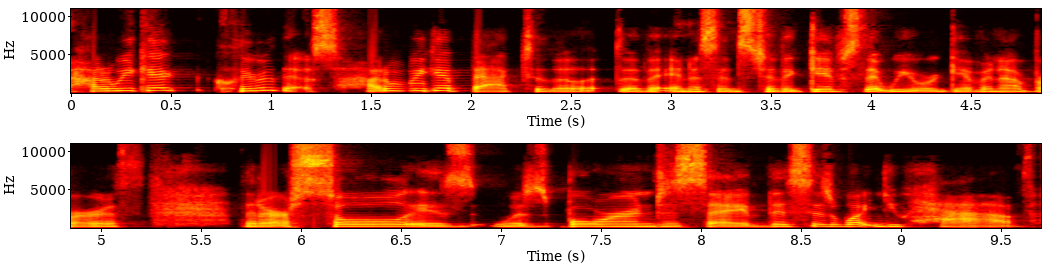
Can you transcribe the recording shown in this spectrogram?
how do we get clear this how do we get back to the, to the innocence to the gifts that we were given at birth that our soul is was born to say this is what you have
